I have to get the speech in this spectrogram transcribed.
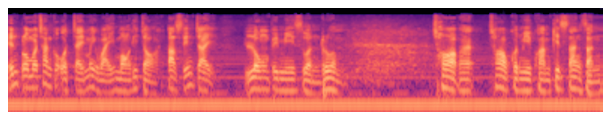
เห็นโปรโมชั่นก็อดใจไม่ไหวมองที่จอ ตัดสินใจลงไปมีส่วนร่วม ชอบฮะชอบคนมีความคิดสร้างสรรค์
